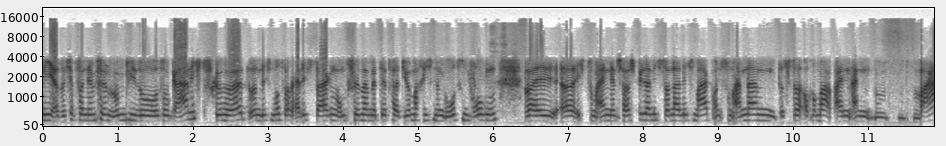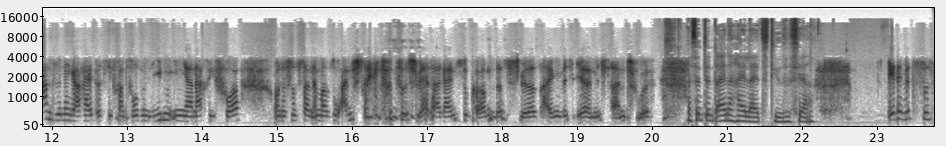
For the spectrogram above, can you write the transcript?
Nee, also ich habe von dem Film irgendwie so, so gar nichts gehört und ich muss auch ehrlich sagen, um Filme mit Depardieu mache ich einen großen Bogen, weil äh, ich zum einen den Schauspieler nicht sonderlich mag und zum anderen, dass da auch immer ein, ein wahnsinniger Hype ist. Die Franzosen lieben ihn ja nach wie vor und es ist dann immer so anstrengend und so schwer da reinzukommen, dass ich mir das eigentlich eher nicht antue. Was sind denn deine Highlights dieses Jahr? Ja, der Witz ist,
